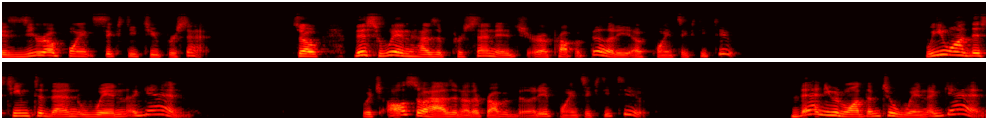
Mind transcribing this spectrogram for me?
is 0.62%. So this win has a percentage or a probability of 0.62. We want this team to then win again, which also has another probability of 0.62. Then you would want them to win again.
